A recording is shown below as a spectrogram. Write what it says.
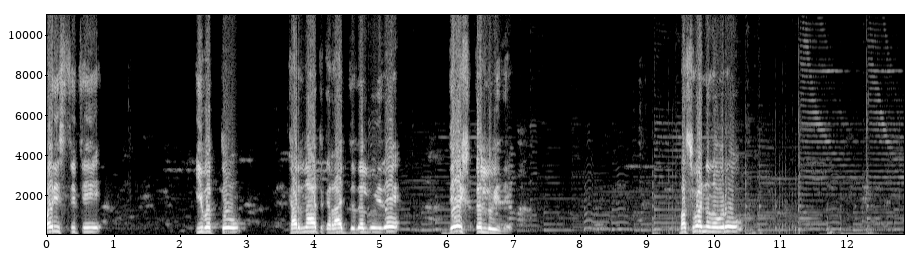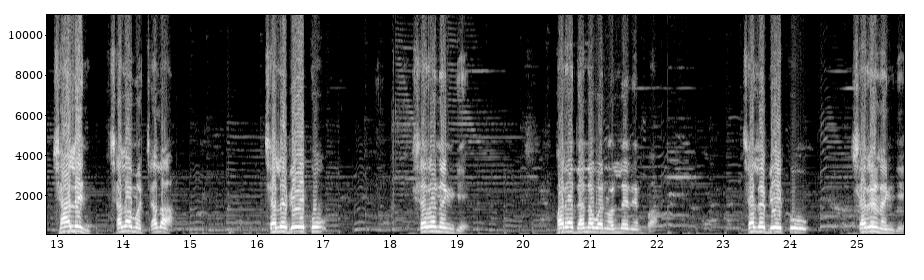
ಪರಿಸ್ಥಿತಿ ಇವತ್ತು ಕರ್ನಾಟಕ ರಾಜ್ಯದಲ್ಲೂ ಇದೆ, ದೇಶದಲ್ಲೂ ಇದೆ. ಬಸವಣ್ಣನವರು ಚಾಲೆಂಜ್, ಛಲಮ, ಛಲ. ಛಲಬೇಕು ಶರಣಂಗೆ ಪರಧನವನ್ನೊಲ್ಲೆನೆಂಬ ಛಲಬೇಕು ಶರಣಂಗೆ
